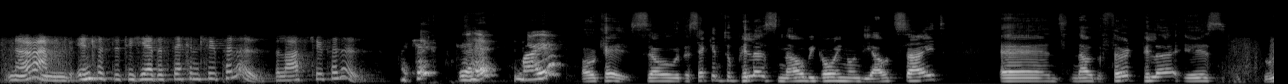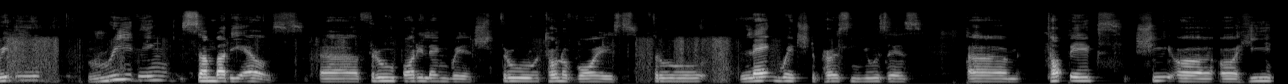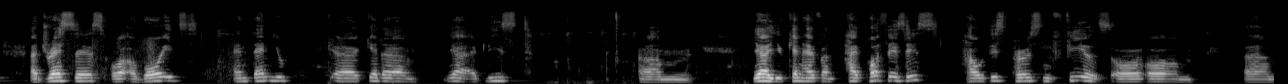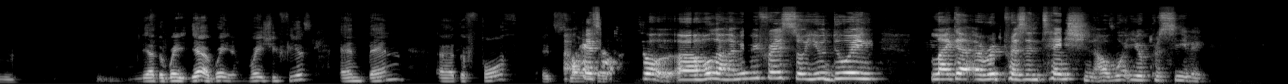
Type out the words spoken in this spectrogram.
No, I'm interested to hear the second two pillars, the last two pillars. Okay, go ahead, Mario. Okay, so the second two pillars now we're going on the outside, and now the third pillar is really reading somebody else uh, through body language, through tone of voice, through language the person uses, um, topics she or, or he addresses or avoids, and then you uh, get a yeah at least um, yeah you can have a hypothesis how this person feels or, or um, yeah the way yeah way way she feels, and then uh, the fourth it's okay. So, so uh, hold on. Let me rephrase. So you're doing like a, a representation of what you're perceiving.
